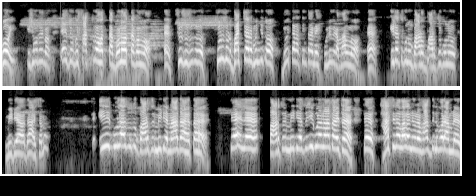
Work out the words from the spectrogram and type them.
কই? এই সময় এই ছাত্র হত্যা, গণহত্যা করল। হ্যাঁ ছোট ছোট বাচ্চার মঞ্জু তো দুই তারা তিন তারা খুলি করে মারলো। হ্যাঁ এটা তো কোনো ভারত কোনো মিডিয়া দেখাইছে না? এইগুলা যদি ভারতের মিডিয়া না দেয় হ্যাঁ তাইলে ভারতের মিডিয়া যদি এইগুলা না দেখাইতে তে হাসিনা ভালো নিবে পাঁচ দিন পরে আপনার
